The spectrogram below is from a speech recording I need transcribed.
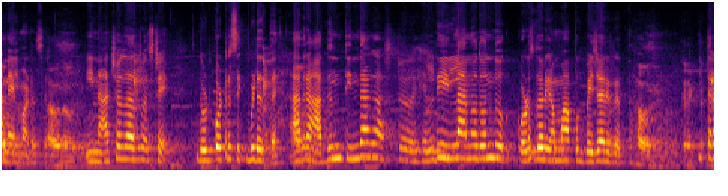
ಮನೇಲಿ ಮಾಡೋದು ಸರ್. ಹೌದೌದು. ಈ ನಾಚೋದಾದ್ರೂ ಅಷ್ಟೇ ದುಡ್ಡು ಕೊಟ್ಟರೆ ಸಿಕ್ಬಿಡುತ್ತೆ. ಆದ್ರೆ ಅದನ್ನ ತಿಂದಾಗ ಅಷ್ಟು ಹೆಲ್ದಿ ಇಲ್ಲ ಅನ್ನೋದೊಂದು ಕೊಡಿಸ್ದವ್ರಿಗೆ ಅಮ್ಮ ಅಪ್ಪಗೆ ಬೇಜಾರಿರುತ್ತೆ. ಹೌದು ಮೇಡಮ್ ಕರೆಕ್ಟ್ ಈ ಥರ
